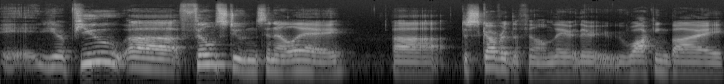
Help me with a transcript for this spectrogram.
eh, a few uh, film students in LA uh, discovered the film. They they were walking by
